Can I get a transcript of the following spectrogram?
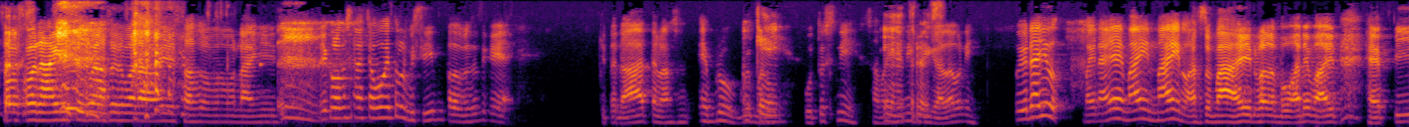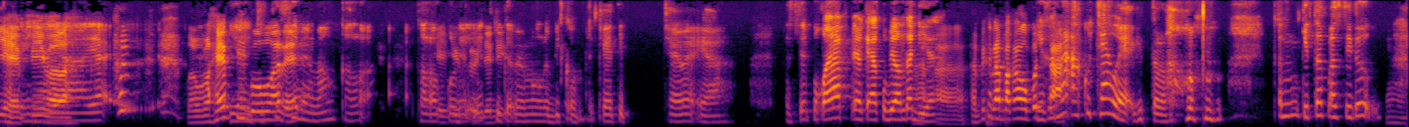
sama-sama nangis tuh langsung sama nangis langsung sama nangis. Tapi kalau misalnya cowok itu lebih simpel maksudnya kayak kita datang langsung eh bro gue Oke. baru putus nih sama Iya, ini gue galau nih. Oh, yaudah yuk main aja main main. Langsung main malah bawaannya main. Happy happy Iya, malah. ya, ya. malah, malah happy Ya gitu bawaannya. sih memang kalau kalau aku gitu, lihat jadi- juga memang lebih complicated cewek ya. Maksudnya pokoknya ya kayak aku bilang tadi ya. Ah, ah. tapi kenapa kamu Ya betah karena aku cewek gitu loh. kan kita pasti tuh Hmm.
